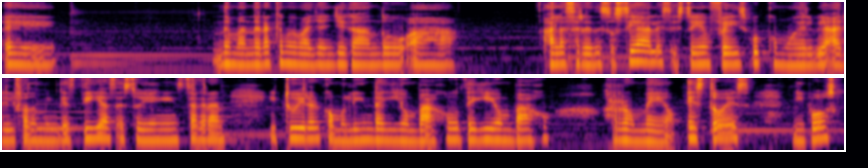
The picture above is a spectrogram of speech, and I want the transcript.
eh, de manera que me vayan llegando a, a las redes sociales. Estoy en Facebook como Elvia Arilfa Domínguez Díaz. Estoy en Instagram y Twitter como Linda-de-Romeo. Esto es Mi Voz,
